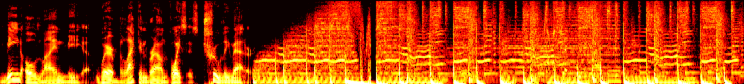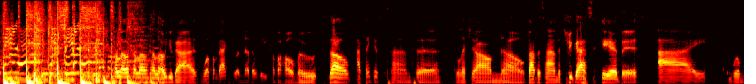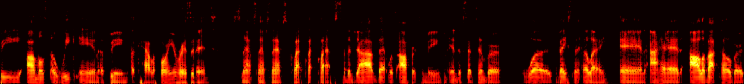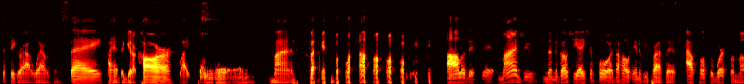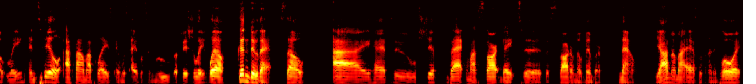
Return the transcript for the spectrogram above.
Mean Old Lion Media, where black and brown voices truly matter. Hello, hello, hello, you guys. Welcome back to another week of a whole mood. So, I think it's time to let y'all know by the time that you guys hear this, I will be almost a week in of being a California resident. Snap, snap, snaps, clap, clap, claps. The job that was offered to me end of September was based in LA and I had all of October to figure out where I was going to stay. I had to get a car, like mine fucking blown. All of this shit. Mind you, the negotiation for the whole interview process, I was supposed to work remotely until I found my place and was able to move officially. Well, couldn't do that. So I had to shift back my start date to the start of November. Now, y'all know my ass was unemployed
